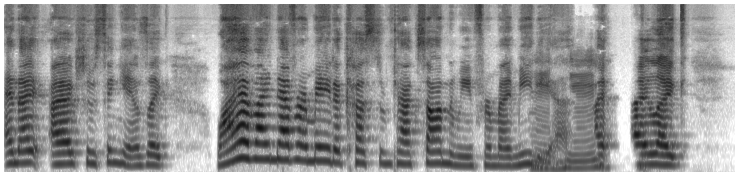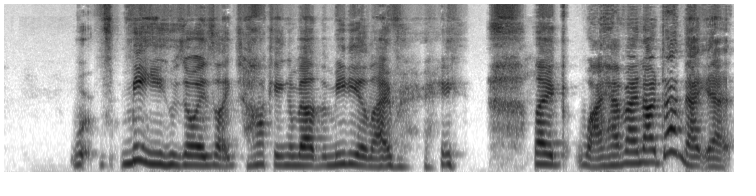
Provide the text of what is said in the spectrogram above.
and I, I actually was thinking i was like why have I never made a custom taxonomy for my media? Mm-hmm. I, I like me, who's always like talking about the media library. like, why have I not done that yet?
